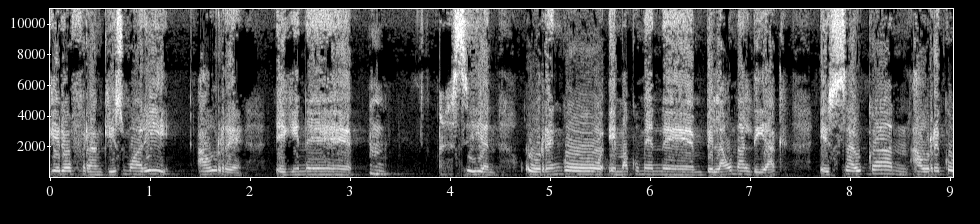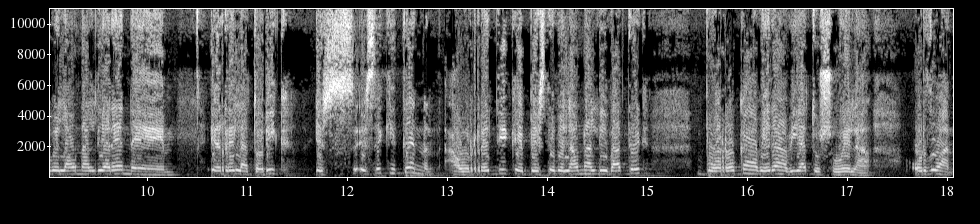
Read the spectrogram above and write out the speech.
gero frankismoari aurre egine ziren horrengo emakumen e, belaunaldiak ez zaukan aurreko belaunaldiaren e, errelatorik? Ez, ez ekiten aurretik beste belaunaldi batek borroka bera abiatu zuela. Orduan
